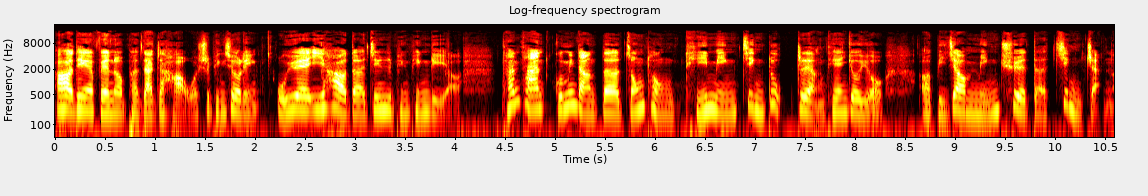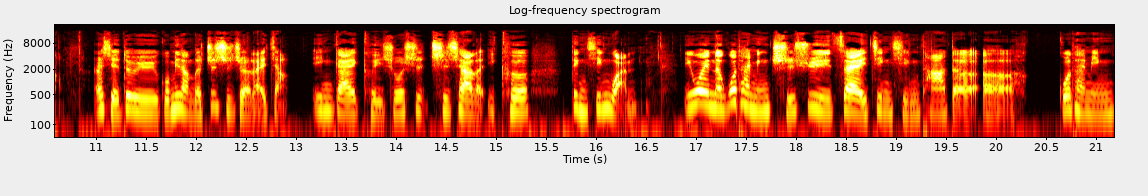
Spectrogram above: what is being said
好好听 FM 的朋友，大家好，我是平秀玲。五月一号的今日评评里哦，谈谈国民党的总统提名进度，这两天又有呃比较明确的进展了，而且对于国民党的支持者来讲，应该可以说是吃下了一颗定心丸，因为呢，郭台铭持续在进行他的呃，郭台铭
